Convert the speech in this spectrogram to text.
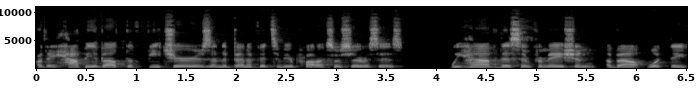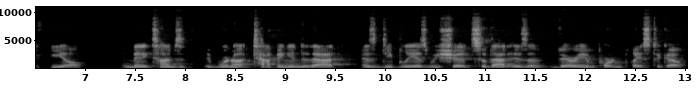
Are they happy about the features and the benefits of your products or services? We have this information about what they feel. And many times we're not tapping into that as deeply as we should. So that is a very important place to go.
